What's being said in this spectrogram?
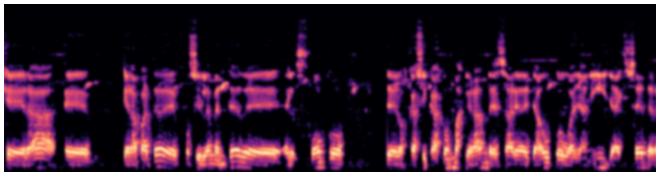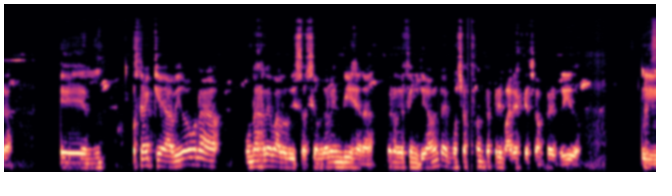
que era, eh, que era parte de, posiblemente de el foco de los cacicajos más grandes, esa área de Yauco, Guayanilla, etcétera. Eh, o sea que ha habido una, una revalorización de lo indígena, pero definitivamente hay muchas fuentes primarias que se han perdido. Y,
